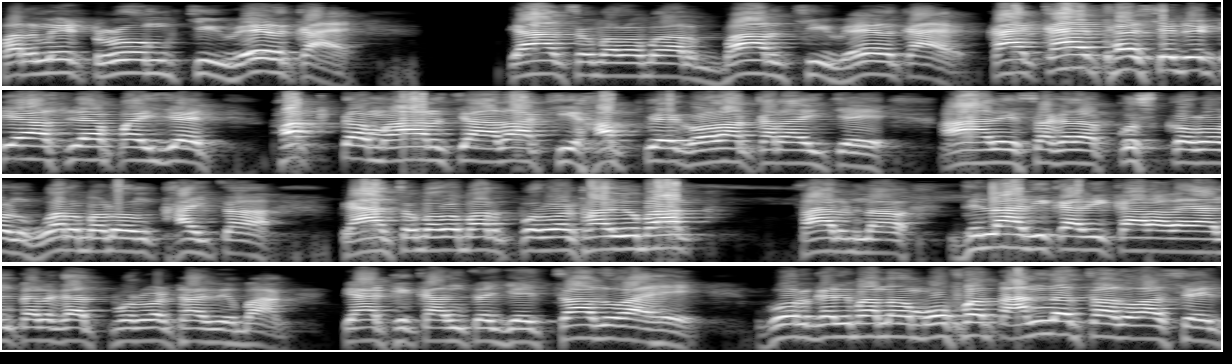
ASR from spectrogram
permit रूमची वेळ काय? त्याचबरोबर बारची वेळ काय? काय काय फॅसिलिटी असल्या पाहिजेत? फक्त मार्च आला की हप्ते गोळा करायचे आणि सगळं कुस्करून वरबडून खायचं. त्याचबरोबर पुरवठा विभाग सार जिल्हाधिकारी कार्यालयाअंतर्गत पुरवठा विभाग. त्या ठिकाणचं जे चालू आहे गोरगरिबांना मोफत अन्न चालू असेल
